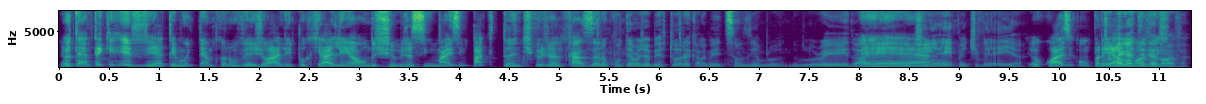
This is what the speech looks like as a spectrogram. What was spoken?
Eu tenho até que rever. Tem muito tempo que eu não vejo Alien, porque Alien é um dos filmes, assim, mais impactantes que eu já vi. Casando com o tema de abertura, aquela minha ediçãozinha Blu- do Blu-ray aí do Alien. É. Bonitinha aí, pra gente ver aí, ó. Eu quase comprei Deixa ela pegar a uma TV vez. nova.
